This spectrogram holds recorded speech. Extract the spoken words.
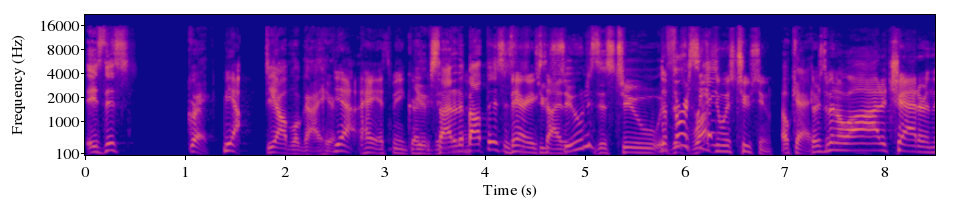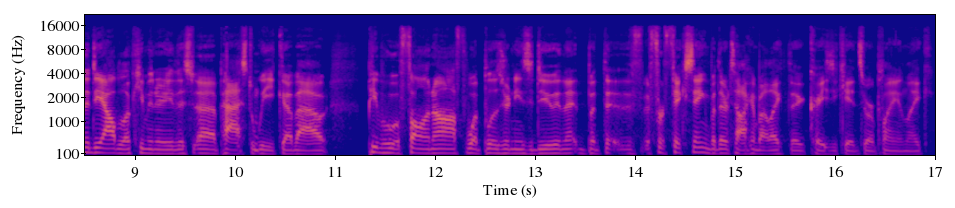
Is this Greg? Yeah. Diablo guy here. Yeah. Hey, it's me, Greg. You excited Yeah. about this? Is Very this too excited. soon? Is this too? The is this first right? season was too soon. Okay. There's been a lot of chatter in the Diablo community this uh, past week about people who have fallen off, what Blizzard needs to do, and that, but the, for fixing. But they're talking about like the crazy kids who are playing like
